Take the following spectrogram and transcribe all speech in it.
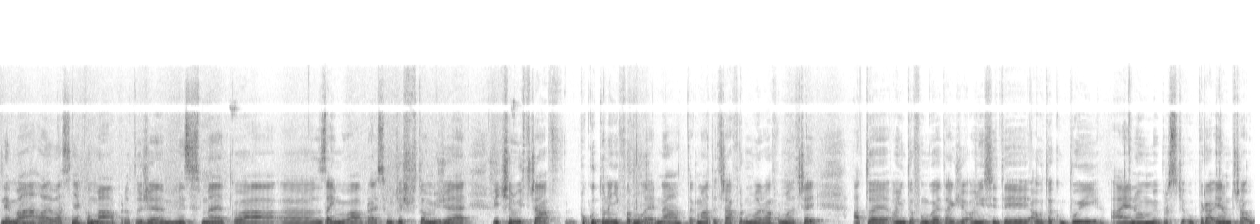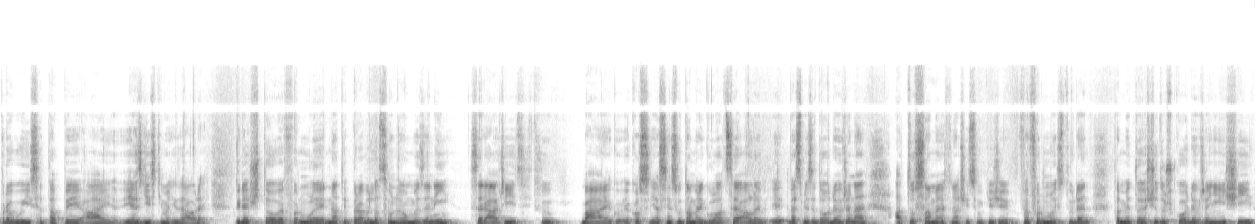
Nemá, ale vlastně jako má, protože my jsme taková uh, zajímavá právě soutěž v tom, že většinou třeba, pokud to není Formule 1, tak máte třeba Formule 2, Formule 3 a to je, oni to funguje tak, že oni si ty auta kupují a jenom mi prostě upra, jenom třeba upravují setupy a jezdí s těmi těch závodech. Kdežto ve Formule 1 ty pravidla jsou neomezený, se dá říct, má jako, jako, jasně jsou tam regulace, ale ve je to otevřené a to samé v naší soutěži. Ve Formuli Student tam je to ještě trošku otevřenější,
